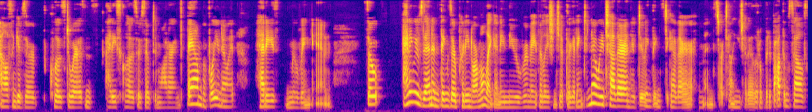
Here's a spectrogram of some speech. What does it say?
Allison gives her clothes to wear since Hetty's clothes are soaked in water, and bam, before you know it, Hetty's moving in. So Hetty moves in, and things are pretty normal, like any new roommate relationship. They're getting to know each other and they're doing things together and start telling each other a little bit about themselves.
